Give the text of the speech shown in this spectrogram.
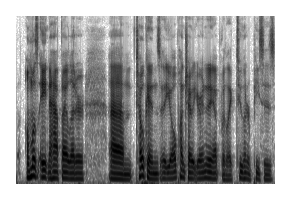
almost eight and a half by letter, um, tokens you all punch out. You're ending up with like 200 pieces,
